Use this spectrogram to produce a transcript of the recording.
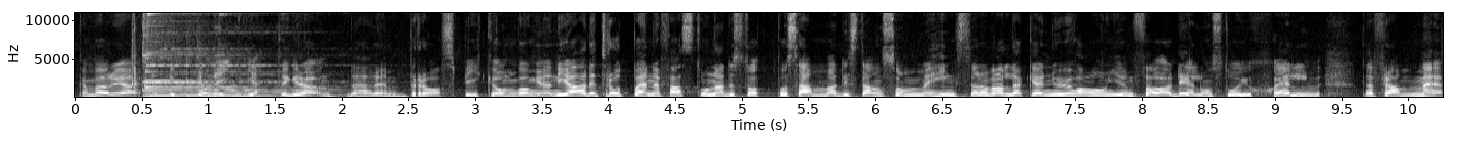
Jag kan börja. Jag tycker hon är jättegrön. Det här är en bra spik i omgången. Jag hade trott på henne fast hon hade stått på samma distans som hingstar och vallackar. Nu har hon ju en fördel. Hon står ju själv där framme.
